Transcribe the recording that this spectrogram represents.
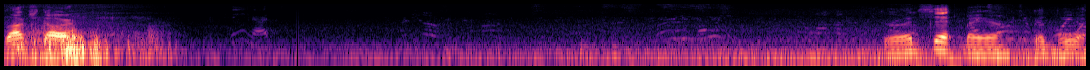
Rock star. Good sit, Bear. Good boy.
